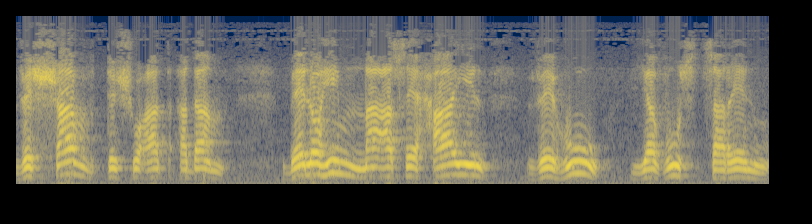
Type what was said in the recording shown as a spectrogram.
ושב תשועת אדם. באלוהים נעשה חיל, והוא יבוס צרינו.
